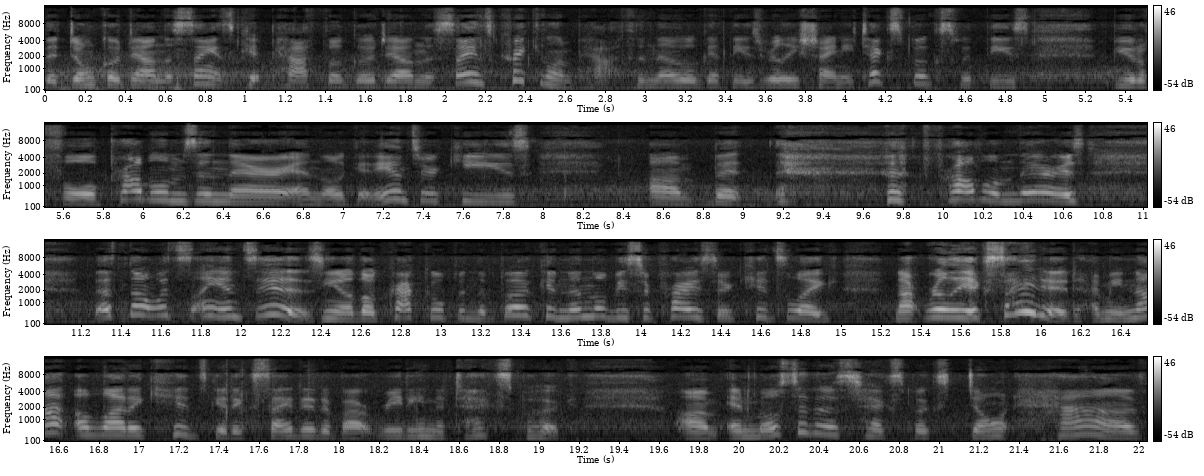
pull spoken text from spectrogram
that don't go down the science kit path, they'll go down the science curriculum path, and they'll get these really shiny textbooks with these beautiful problems in there, and they'll get answer keys. Um, but the problem there is that's not what science is. You know, they'll crack open the book and then they'll be surprised their kids like not really excited. I mean, not a lot of kids get excited about reading a textbook. Um, and most of those textbooks don't have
